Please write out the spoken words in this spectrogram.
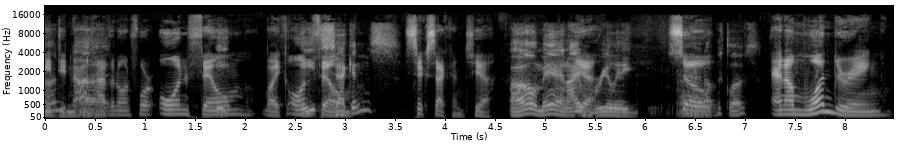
long he did not Uh, have it on for? On film, like on eight film. seconds Six seconds, yeah. oh man i Yeah. really So- close And I'm wondering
